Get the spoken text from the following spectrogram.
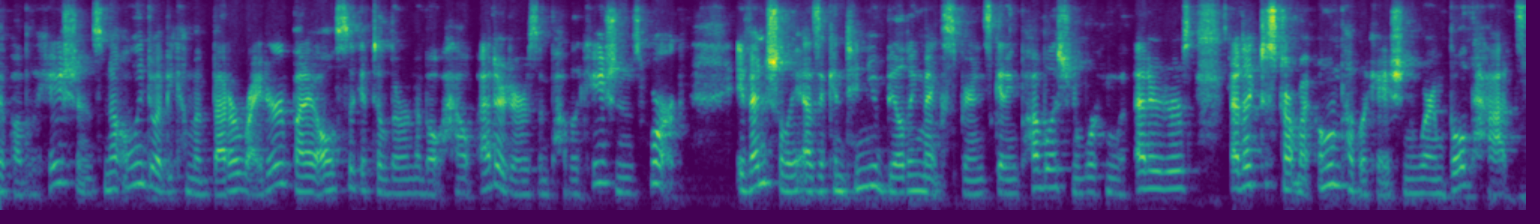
to publications, not only do I become a better writer, but I also get to learn about how editors and publications work. Eventually, as I continue building my experience getting published and working with editors, I'd like to start my own publication wearing both hats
